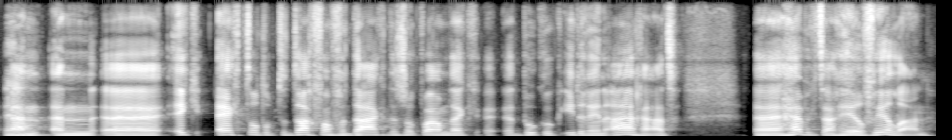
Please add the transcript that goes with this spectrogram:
Ja. En, en uh, ik echt tot op de dag van vandaag, dat is ook waarom dat ik het boek ook iedereen aanraad, uh, heb ik daar heel veel aan.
